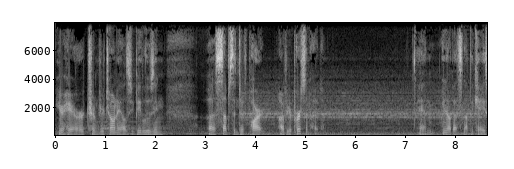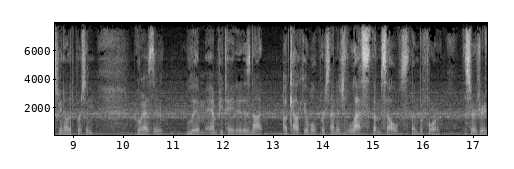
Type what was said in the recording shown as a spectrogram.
your hair or trimmed your toenails, you'd be losing a substantive part of your personhood. And we know that's not the case. We know that a person who has their limb amputated is not a calculable percentage less themselves than before the surgery.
